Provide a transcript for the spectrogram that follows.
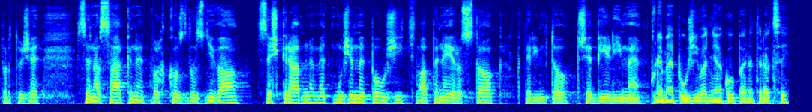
protože se nasákne vlhkost do zdiva. Seškrábneme, můžeme použít vápený rostok, kterým to přebílíme. Budeme používat nějakou penetraci?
